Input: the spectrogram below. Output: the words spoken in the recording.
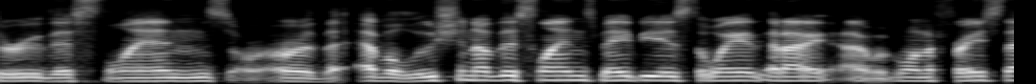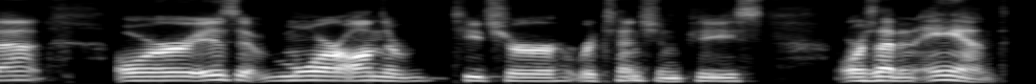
through this lens or, or the evolution of this lens, maybe is the way that I, I would want to phrase that? Or is it more on the teacher retention piece? Or is that an and?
